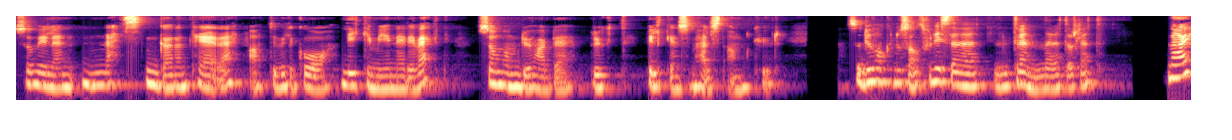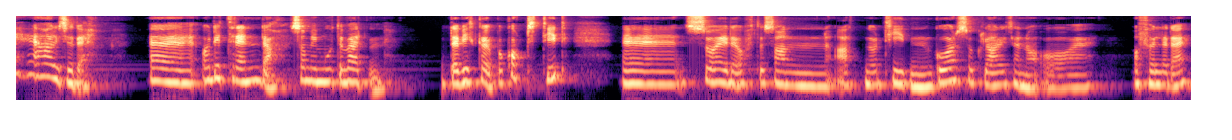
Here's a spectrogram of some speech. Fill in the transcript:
så vil en nesten garantere at du vil gå like mye ned i vekt som om du hadde brukt hvilken som helst annen kur. Så du har ikke noe sans for disse trendene, rett og slett? Nei, jeg har ikke det. Eh, og det er trender, som i moteverden. Det virker jo på kort tid. Eh, så er det ofte sånn at når tiden går, så klarer ikke en å, å, å følge dem.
